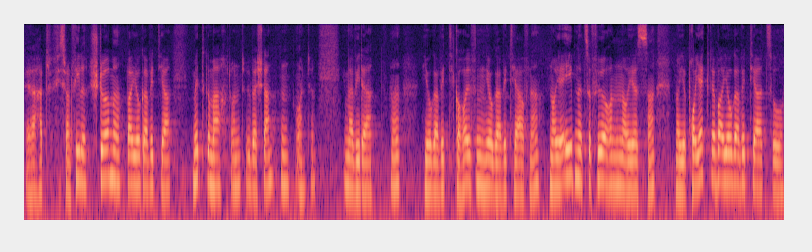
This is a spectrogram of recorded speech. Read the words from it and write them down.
Er hat schon viele Stürme bei Yoga Vidya mitgemacht und überstanden und äh, immer wieder äh, Yoga geholfen, Yoga Vidya auf eine neue Ebene zu führen, neues, äh, neue Projekte bei Yoga Vidya zu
